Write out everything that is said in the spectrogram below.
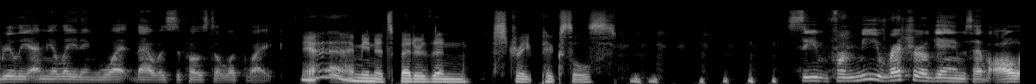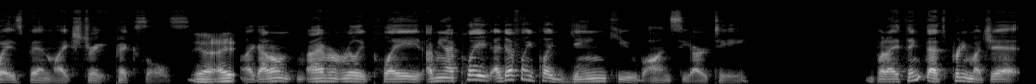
really emulating what that was supposed to look like. Yeah, I mean it's better than straight pixels. See, for me, retro games have always been like straight pixels. yeah, I Like I don't, I haven't really played. I mean, I played, I definitely played GameCube on CRT, but I think that's pretty much it.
